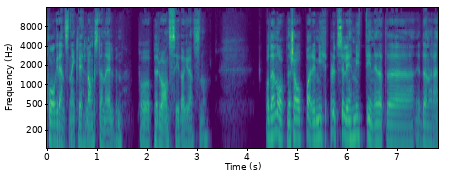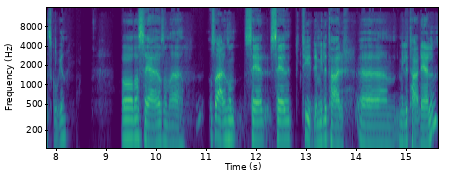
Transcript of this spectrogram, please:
på grensen, egentlig, langs denne elven. På peruansk side av grensen. Og den åpner seg opp bare midt, plutselig, midt inni denne regnskogen. Og da ser jeg jo sånne Og så er det en sånn Ser, ser tydelig militær, eh, militærdelen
